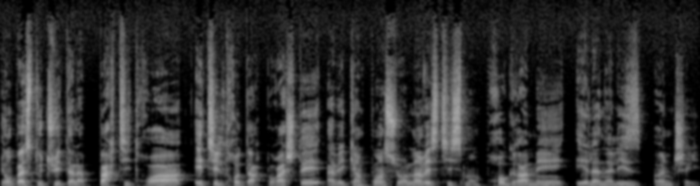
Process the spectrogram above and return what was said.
Et on passe tout de suite à la partie 3, est-il trop tard pour acheter avec un point sur l'investissement programmé et l'analyse on-chain?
